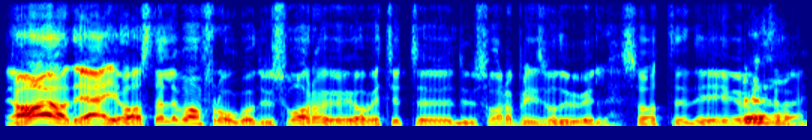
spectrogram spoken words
ja, ja, det är, jag ställer bara en fråga och du svarar ju. Jag vet ju inte, du svarar precis vad du vill. Så att det är ju upp till dig.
